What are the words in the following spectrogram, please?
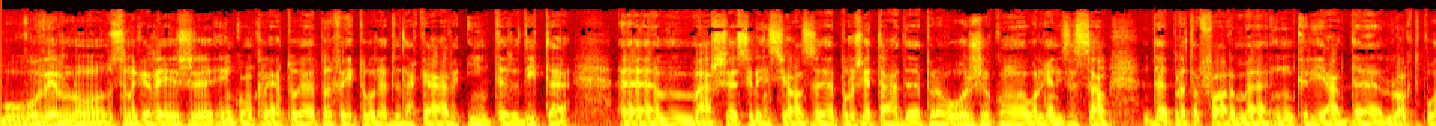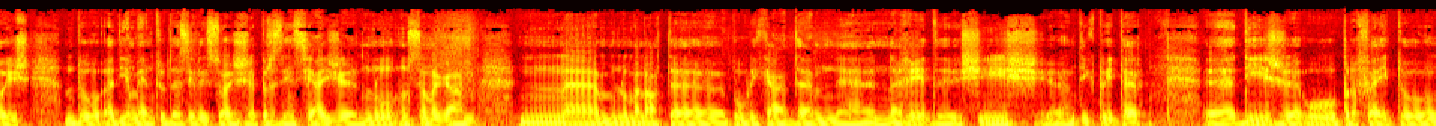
O governo senegalês, em concreto a prefeitura de Dakar, interdita a marcha silenciosa projetada para hoje, com a organização da plataforma criada logo depois do adiamento das eleições presidenciais no Senegal. Na, numa nota publicada na rede X, antigo Twitter, diz o prefeito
